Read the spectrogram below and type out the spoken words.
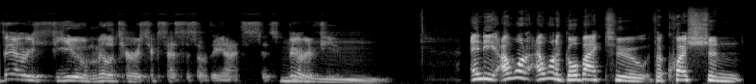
very few military successes of the United States. Very few. Hmm. Andy, I want I want to go back to the question.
